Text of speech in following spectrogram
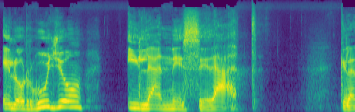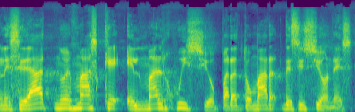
el orgullo y la necedad. Que la necedad no es más que el mal juicio para tomar decisiones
